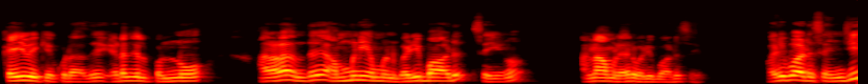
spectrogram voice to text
கை வைக்கக்கூடாது இடைஞ்சல் பண்ணும் அதனால வந்து அம்மனி அம்மன் வழிபாடு செய்யணும். அண்ணாமலையார் வழிபாடு செய்யணும். வழிபாடு செஞ்சு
